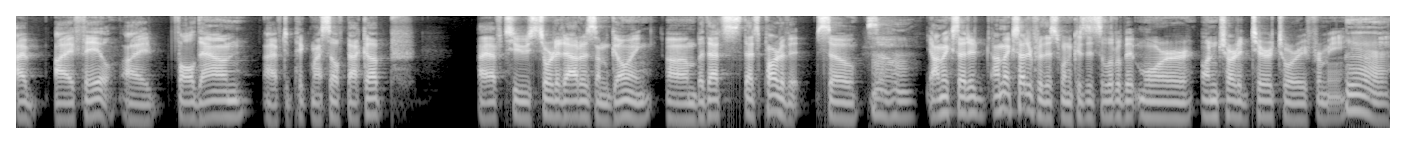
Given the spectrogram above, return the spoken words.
I I fail. I fall down. I have to pick myself back up. I have to sort it out as I'm going. Um, but that's that's part of it. So, so mm-hmm. I'm excited. I'm excited for this one because it's a little bit more uncharted territory for me. Yeah,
